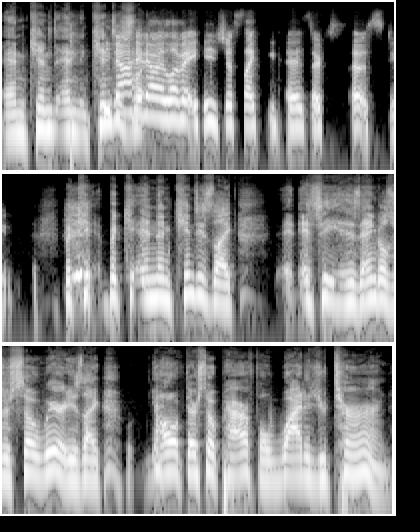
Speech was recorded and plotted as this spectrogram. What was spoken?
And Kind and Kinsey's yeah, I like, know. I love it. He's just like, you guys are so stupid. But but and then Kinsey's like, it- "It's he, his angles are so weird." He's like, "Oh, if they're so powerful, why did you turn?"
